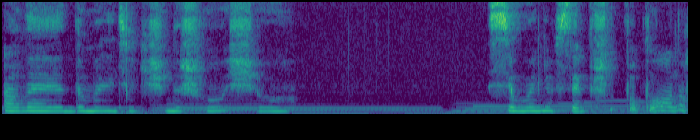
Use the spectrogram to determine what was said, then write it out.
але до мене тільки що дійшло, що сьогодні все пішло по плану.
